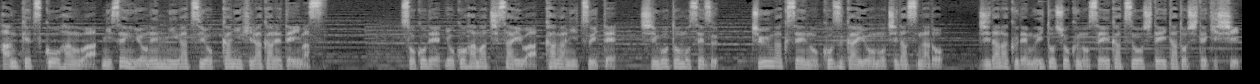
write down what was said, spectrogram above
判決公判は2004年2月4日に開かれています。そこで横浜地裁は加賀について、仕事もせず、中学生の小遣いを持ち出すなど、自堕落で無意図食の生活をしていたと指摘し、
